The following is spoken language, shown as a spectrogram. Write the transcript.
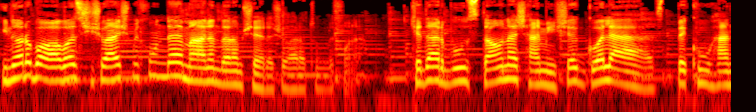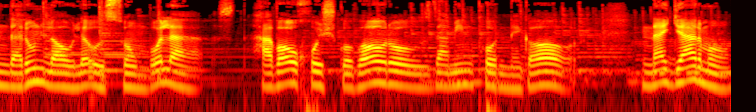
اینا رو با آواز 6 و 8 میخونده من الان دارم شعرشو براتون می‌خونم. که در بوستانش همیشه گل است به کوهندرون لاله و سنبل است. هوا خوشگوار و زمین پرنگار. نه گرم و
